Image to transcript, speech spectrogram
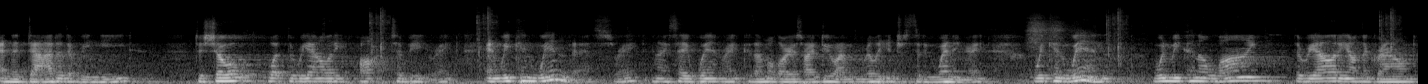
and the data that we need to show what the reality ought to be, right? And we can win this, right? And I say win, right? Because I'm a lawyer, so I do. I'm really interested in winning, right? We can win when we can align the reality on the ground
